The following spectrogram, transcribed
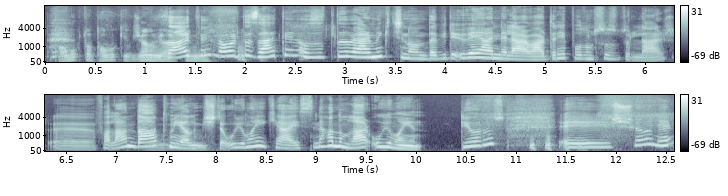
pamuk da pamuk gibi canım ya. Zaten şimdi. orada zaten o zıtlığı vermek için onda bir de üvey anneler vardır. Hep olumsuzdurlar e, falan. Dağıtmayalım hmm. işte uyuma hikayesini. Hanımlar uyumayın diyoruz. e, şöyle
